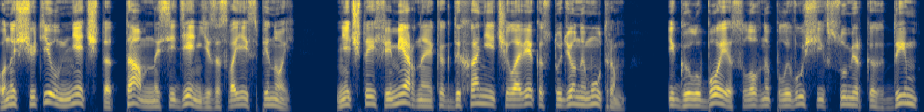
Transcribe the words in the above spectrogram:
Он ощутил нечто там, на сиденье за своей спиной. Нечто эфемерное, как дыхание человека студеным утром, и голубое, словно плывущий в сумерках дым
